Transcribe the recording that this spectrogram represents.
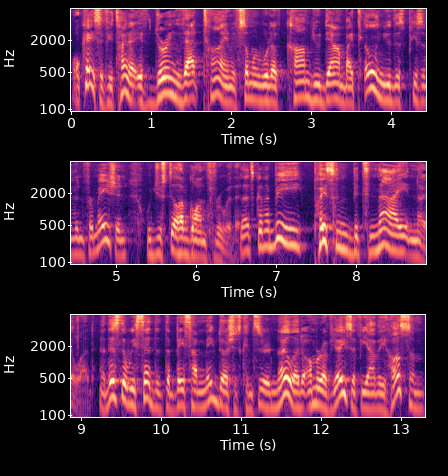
okay, so if you tie that, if during that time, if someone would have calmed you down by telling you this piece of information, would you still have gone through with it? That's going to be Peschen Bitnai Noilad. Now this that we said that the Beis Hamikdash is considered Noilad, Omer of Yosef, Yave Hossam,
